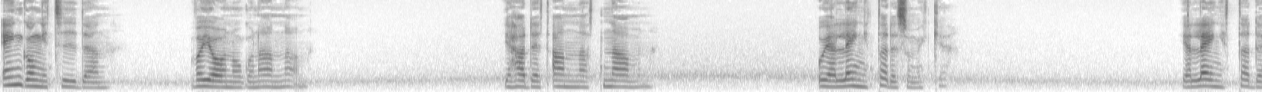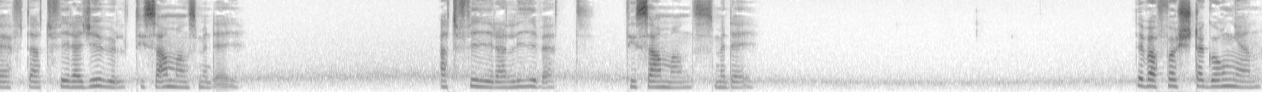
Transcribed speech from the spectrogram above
En gång i tiden var jag någon annan. Jag hade ett annat namn. Och jag längtade så mycket. Jag längtade efter att fira jul tillsammans med dig. Att fira livet tillsammans med dig. Det var första gången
